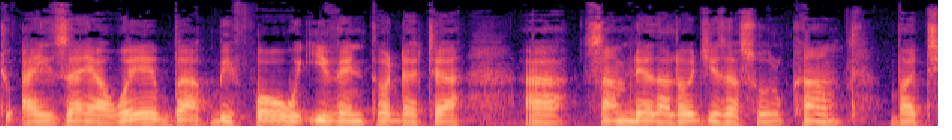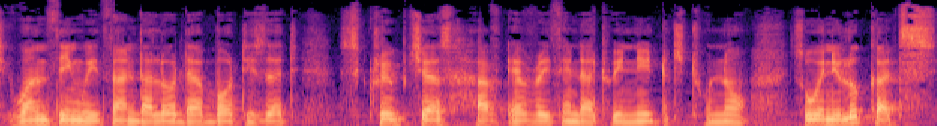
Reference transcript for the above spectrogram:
to Isaiah way back before we even thought that uh, uh, someday the Lord Jesus will come. But one thing we thank the Lord about is that scriptures have everything that we need to know. So when you look at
